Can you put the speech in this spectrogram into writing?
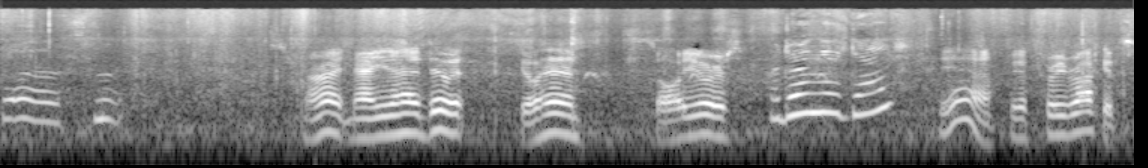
The sm- All right, now you know how to do it. Go ahead. It's all yours. We're doing it again? Yeah, we have three rockets.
